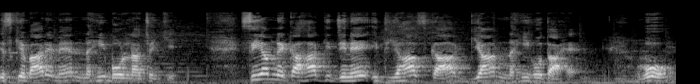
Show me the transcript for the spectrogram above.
इसके बारे में नहीं बोलना चाहिए। सीएम ने कहा कि जिन्हें इतिहास का ज्ञान नहीं होता है, वो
